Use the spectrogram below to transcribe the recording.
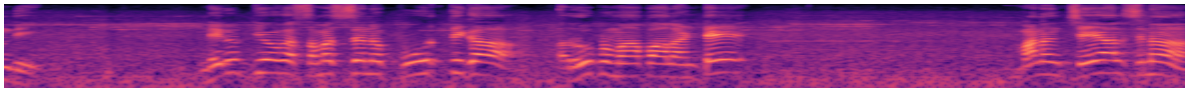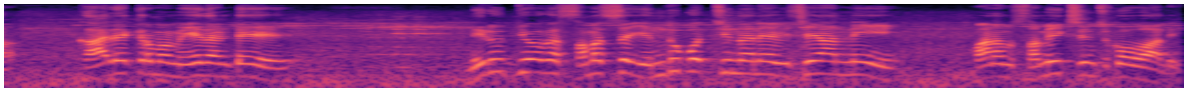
ఉంది. నిరుద్యోగ సమస్యను పూర్తిగా రూపుమాపాలంటే మనం చేయాల్సిన కార్యక్రమం ఏదంటే నిరుద్యోగ సమస్య ఎందుకు వచ్చిందనే విషయాన్ని మనం సమీక్షించుకోవాలి.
